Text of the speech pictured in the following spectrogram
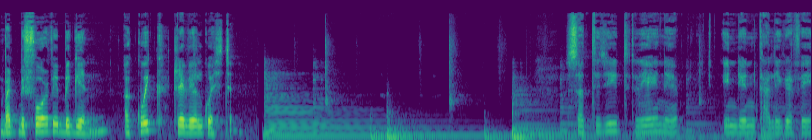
but before we begin a quick trivial question. Satyajit Ray ने इंडियन कैलीग्राफी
